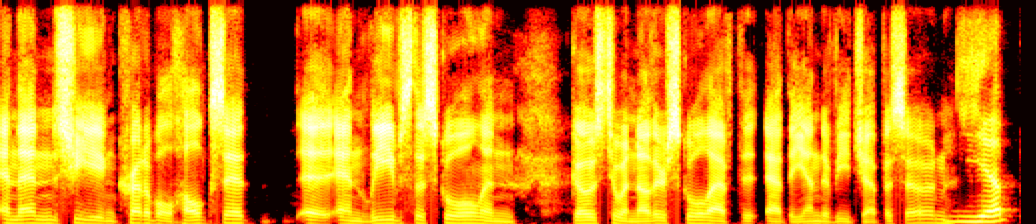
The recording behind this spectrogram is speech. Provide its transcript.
and then she incredible hulks it and leaves the school and goes to another school after at the end of each episode. Yep.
